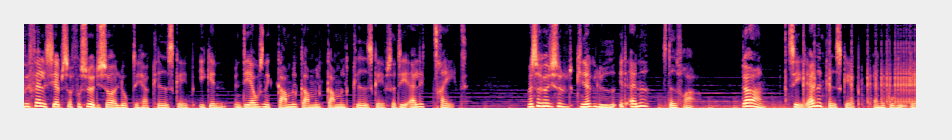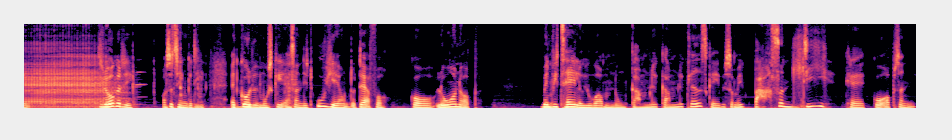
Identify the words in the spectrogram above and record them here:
ved fælles hjælp, så forsøger de så at lukke det her klædeskab igen. Men det er jo sådan et gammelt, gammelt, gammelt klædeskab, så det er lidt trægt. Men så hører de så knirkelyde et andet sted fra. Døren til et andet klædeskab er nu på vid gab. De lukker det, og så tænker de, at gulvet måske er sådan lidt ujævnt, og derfor går lårene op. Men vi taler jo om nogle gamle, gamle klædeskabe, som ikke bare sådan lige kan gå op sådan,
